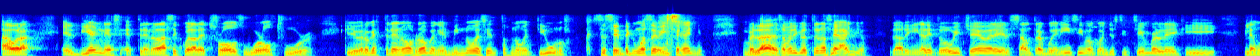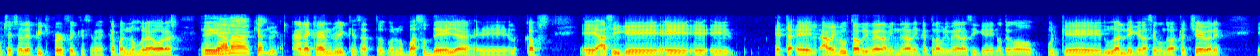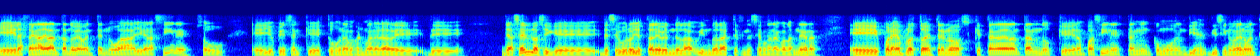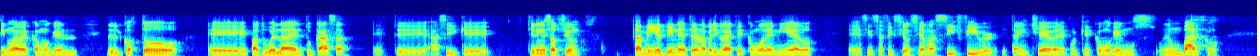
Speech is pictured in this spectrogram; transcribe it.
Ahora, el viernes estrenó la secuela de Trolls World Tour, que yo creo que estrenó Rob en el 1991. Se siente como hace 20 años. ¿Verdad? Esa película estrenó hace años. La original estuvo bien chévere, el soundtrack buenísimo con Justin Timberlake y, y la muchacha de Pitch Perfect, que se me escapa el nombre ahora. Eh, Eh, Anna Kendrick. Anna Kendrick, exacto, con los vasos de ella, eh, los cups. Eh, así que eh, esta- eh, a mí me gustó la primera, a mi nena le encantó la primera, así que no tengo por qué dudar de que la segunda va a estar chévere. Eh, la están adelantando, obviamente, no va a llegar a cine, so, eh, ellos piensan que esto es una mejor manera de, de- hacerlo, así que de seguro yo estaré viéndola, viéndola este fin de semana con las nenas. Eh, por ejemplo, estos estrenos que están adelantando, que eran para cine, están en como en 10 19.99, es como que el, el costo eh, para tu verla en tu casa, este, así que tienen esa opción. También el viernes estrena una película que es como de miedo, eh, ciencia ficción, se llama Sea Fever, está bien chévere porque es como que en un, barco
